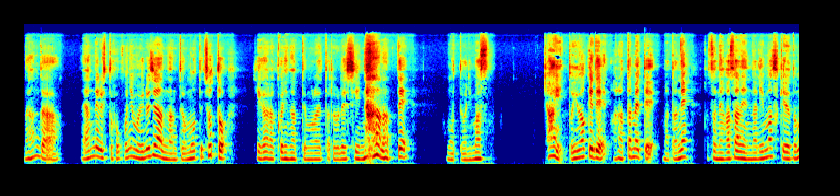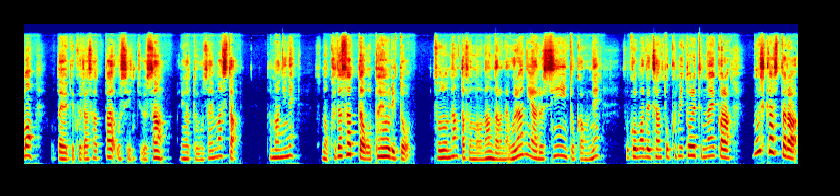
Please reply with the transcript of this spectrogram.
なんだ、悩んでる人ここにもいるじゃんなんて思ってちょっと気が楽になってもらえたら嬉しいななんて思っております。はい。というわけで改めてまたね、重ね重ねになりますけれども、お便りくださったうしんちゅうさん、ありがとうございました。たまにね、そのくださったお便りと、そのなんかそのなんだろうな、裏にある真意とかをね、そこまでちゃんと汲み取れてないから、もしかしたら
